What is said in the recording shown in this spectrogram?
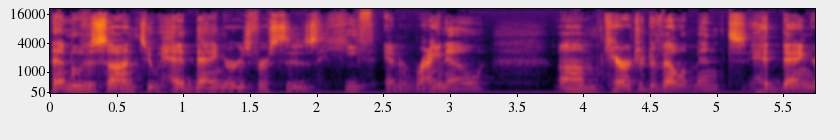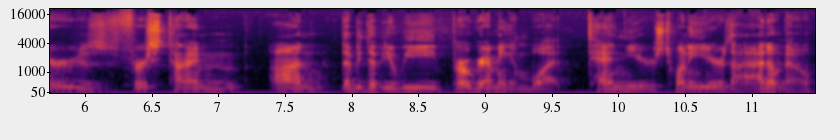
That moves us on to Headbangers versus Heath and Rhino. Um, character development, Headbangers' first time on WWE programming in what, 10 years, 20 years? I, I don't know.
